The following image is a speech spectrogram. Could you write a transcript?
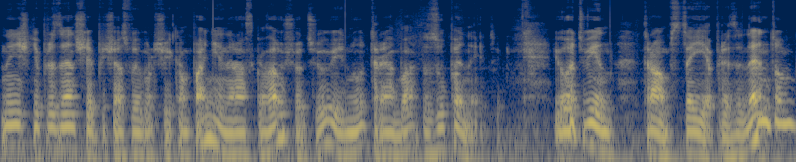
нинішній президент, ще під час виборчої кампанії не раз сказав, що цю війну треба зупинити. І от він, Трамп, стає президентом,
